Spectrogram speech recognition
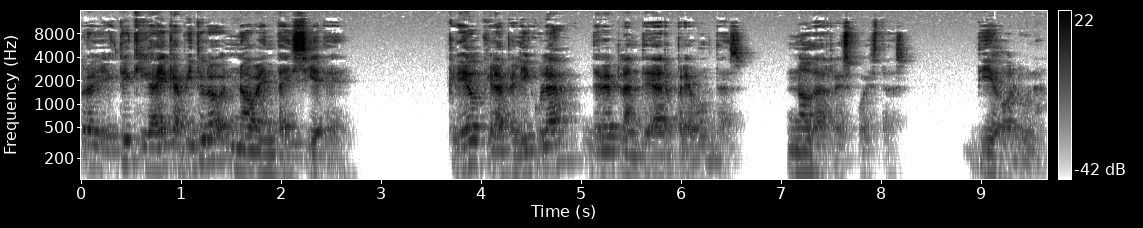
Proyecto Ikigai capítulo 97. Creo que la película debe plantear preguntas, no dar respuestas. Diego Luna.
